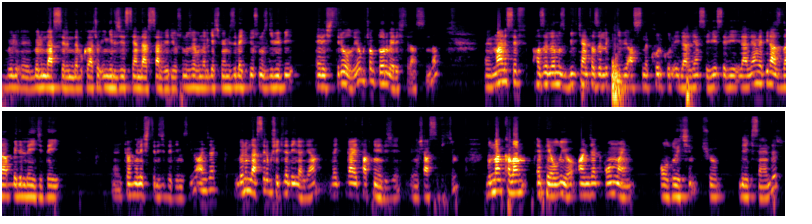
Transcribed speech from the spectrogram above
e, bölüm derslerinde bu kadar çok İngilizce isteyen dersler veriyorsunuz ve bunları geçmemizi bekliyorsunuz gibi bir eleştiri oluyor. Bu çok doğru bir eleştiri aslında. E, maalesef hazırlığımız Bilkent hazırlık gibi aslında kur kur ilerleyen, seviye seviye ilerleyen ve biraz daha belirleyici değil. E, köhneleştirici dediğimiz gibi. Ancak bölüm dersleri bu şekilde değil Alihan ve gayet tatmin edici benim şahsi fikrim. Bundan kalan epey oluyor ancak online olduğu için şu 1-2 senedir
